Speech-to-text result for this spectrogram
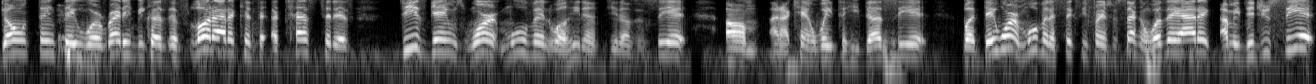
don't think they were ready because if Lord Adder can attest to this, these games weren't moving. Well, he didn't. He doesn't see it. Um, and I can't wait till he does see it. But they weren't moving at 60 frames per second. Was they at it? I mean, did you see it?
